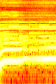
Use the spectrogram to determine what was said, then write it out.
Ooh.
